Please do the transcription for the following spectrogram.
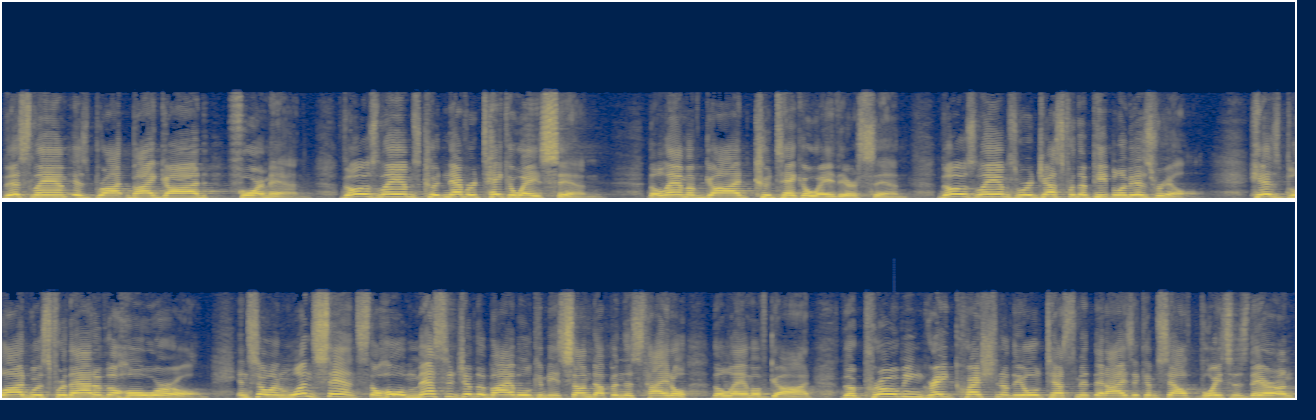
This lamb is brought by God for man. Those lambs could never take away sin. The Lamb of God could take away their sin. Those lambs were just for the people of Israel. His blood was for that of the whole world. And so, in one sense, the whole message of the Bible can be summed up in this title, The Lamb of God. The probing great question of the Old Testament that Isaac himself voices there on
